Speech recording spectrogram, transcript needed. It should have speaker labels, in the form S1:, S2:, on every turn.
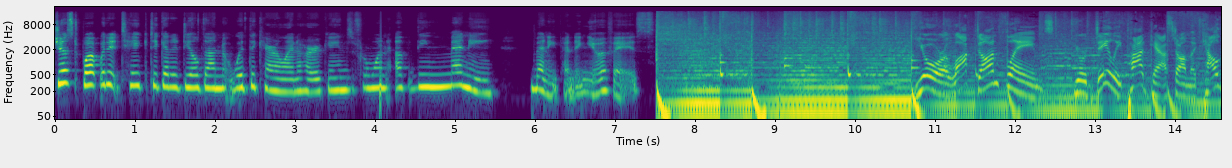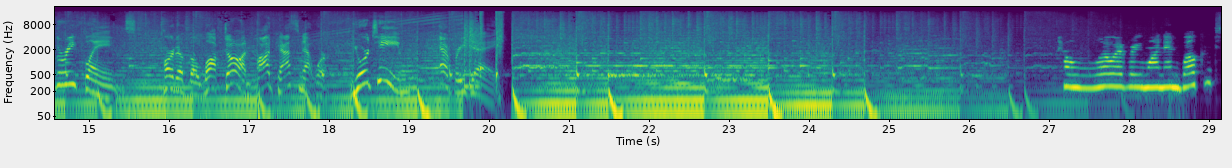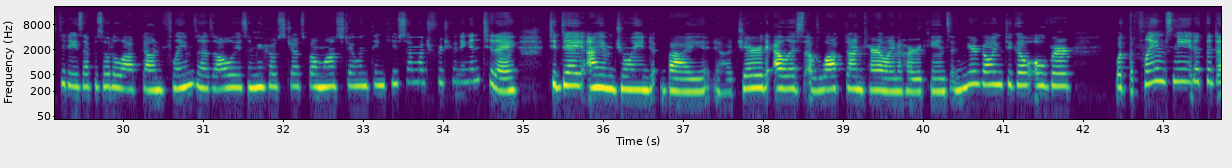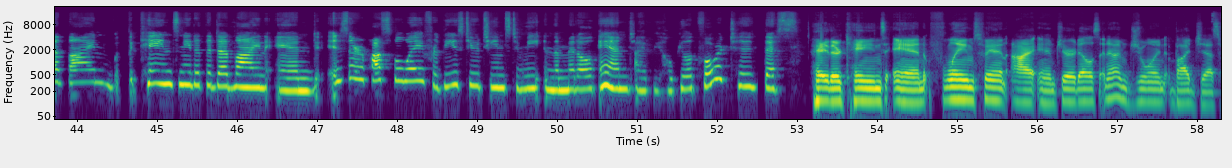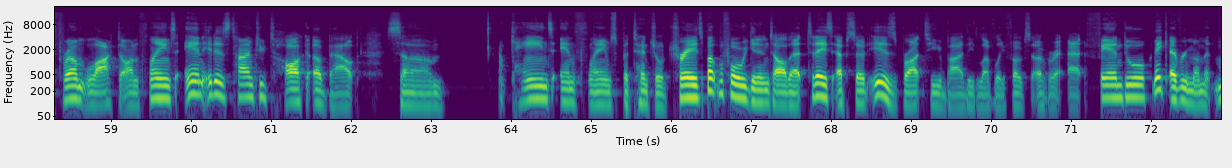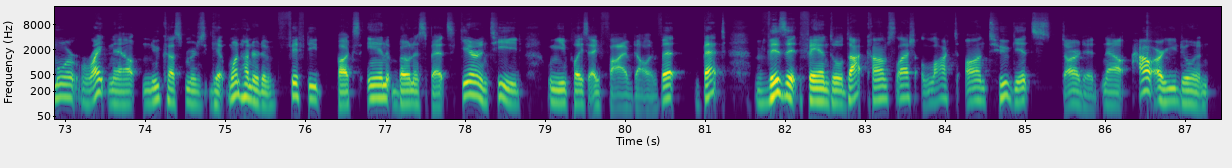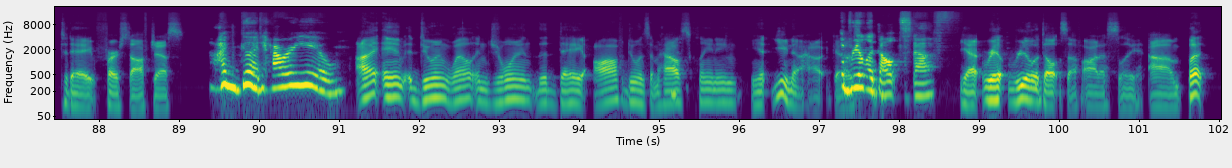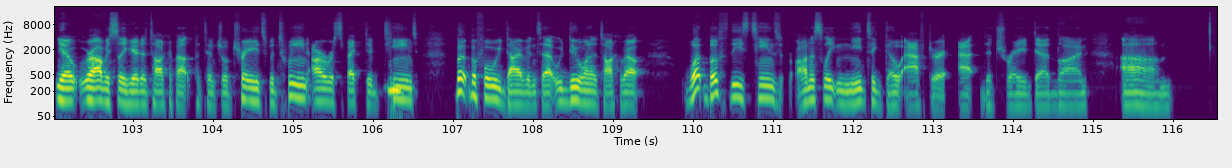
S1: Just what would it take to get a deal done with the Carolina Hurricanes for one of the many, many pending UFAs?
S2: Your Locked On Flames, your daily podcast on the Calgary Flames. Part of the Locked On Podcast Network, your team every day.
S1: Hello, everyone, and welcome to today's episode of Locked On Flames. As always, I'm your host, Jess Belmosto, and thank you so much for tuning in today. Today, I am joined by uh, Jared Ellis of Locked On Carolina Hurricanes, and we are going to go over what the Flames need at the deadline, what the Canes need at the deadline, and is there a possible way for these two teams to meet in the middle? And I hope you look forward to this.
S3: Hey there, Canes and Flames fan. I am Jared Ellis, and I'm joined by Jess from Locked On Flames, and it is time to talk about some Canes and Flames potential trades. But before we get into all that, today's episode is brought to you by the lovely folks over at FanDuel. Make every moment more right now. New customers get 150 bucks in bonus bets guaranteed when you place a $5 bet bet visit fanduel.com slash locked on to get started now how are you doing today first off jess
S1: I'm good. How are you?
S3: I am doing well, enjoying the day off, doing some house cleaning. You, you know how it goes.
S1: Real adult stuff.
S3: Yeah, real real adult stuff, honestly. Um, but you know, we're obviously here to talk about potential trades between our respective
S1: Mm-hmm.
S3: teams. But before we dive into that, we do want to talk about what both these teams honestly need to go after at the trade deadline. Um,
